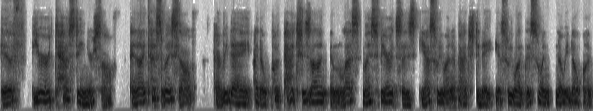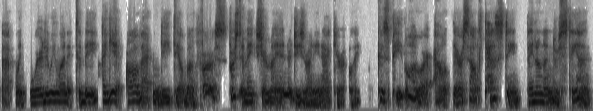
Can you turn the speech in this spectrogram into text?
if you're testing yourself, and I test myself every day. I don't put patches on unless my spirit says, yes, we want a patch today. Yes, we want this one. No, we don't want that one. Where do we want it to be? I get all that in detail. But first, first I make sure my energy's running accurately. Because people who are out there self testing, they don't understand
